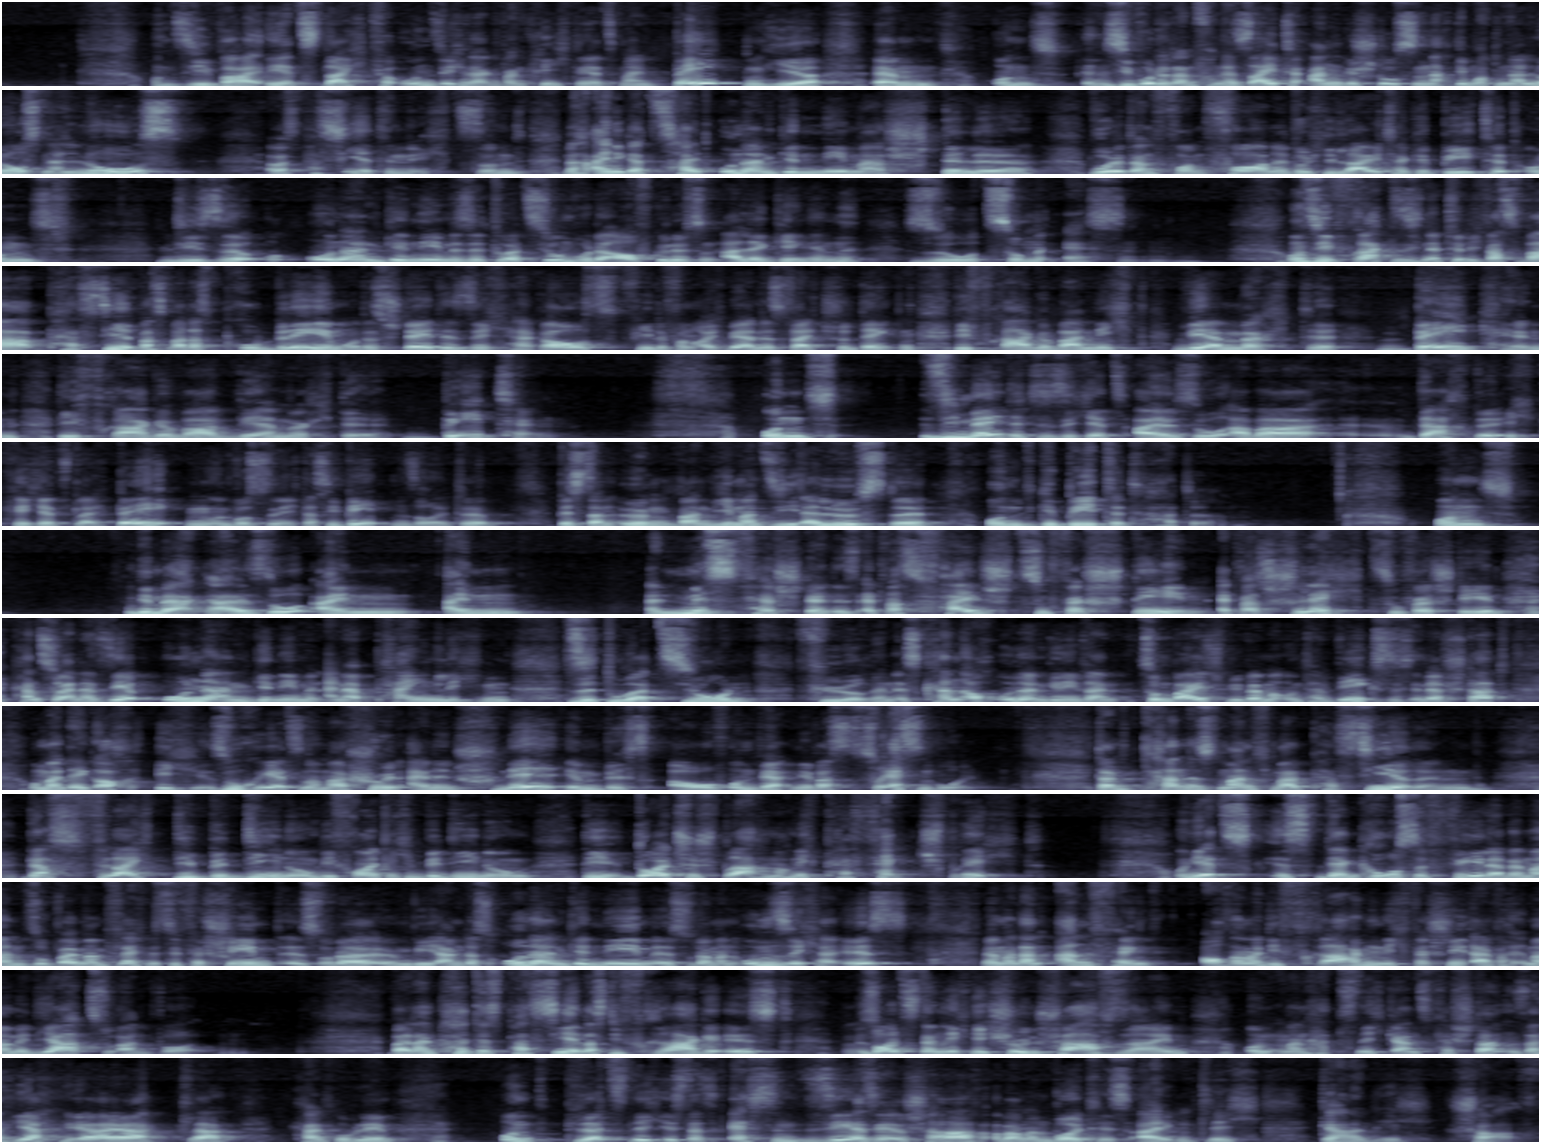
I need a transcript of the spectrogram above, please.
Und sie war jetzt leicht verunsichert, wann kriege ich denn jetzt mein Bacon hier? Ähm, und sie wurde dann von der Seite angestoßen nach dem Motto, na los, na los. Aber es passierte nichts. Und nach einiger Zeit unangenehmer Stille wurde dann von vorne durch die Leiter gebetet und diese unangenehme Situation wurde aufgelöst und alle gingen so zum Essen. Und sie fragte sich natürlich, was war passiert, was war das Problem? Und es stellte sich heraus, viele von euch werden es vielleicht schon denken, die Frage war nicht, wer möchte Bacon, die Frage war, wer möchte beten? Und sie meldete sich jetzt also, aber dachte, ich kriege jetzt gleich Bacon und wusste nicht, dass sie beten sollte, bis dann irgendwann jemand sie erlöste und gebetet hatte. Und wir merken also ein, ein, ein Missverständnis, etwas falsch zu verstehen, etwas schlecht zu verstehen, kann zu einer sehr unangenehmen, einer peinlichen Situation führen. Es kann auch unangenehm sein, zum Beispiel, wenn man unterwegs ist in der Stadt und man denkt, ach, ich suche jetzt nochmal schön einen Schnellimbiss auf und werde mir was zu essen holen dann kann es manchmal passieren, dass vielleicht die Bedienung, die freundliche Bedienung, die deutsche Sprache noch nicht perfekt spricht. Und jetzt ist der große Fehler, wenn man so, weil man vielleicht ein bisschen verschämt ist oder irgendwie einem das unangenehm ist oder man unsicher ist, wenn man dann anfängt, auch wenn man die Fragen nicht versteht, einfach immer mit Ja zu antworten. Weil dann könnte es passieren, dass die Frage ist, soll es denn richtig schön scharf sein? Und man hat es nicht ganz verstanden, sagt, ja, ja, ja, klar, kein Problem. Und plötzlich ist das Essen sehr, sehr scharf, aber man wollte es eigentlich gar nicht scharf.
